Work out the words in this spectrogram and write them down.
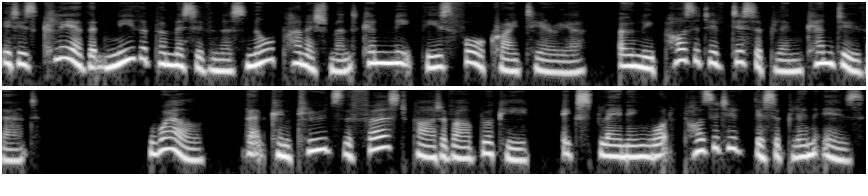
It is clear that neither permissiveness nor punishment can meet these four criteria, only positive discipline can do that. Well, that concludes the first part of our Bookey, explaining what positive discipline is.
